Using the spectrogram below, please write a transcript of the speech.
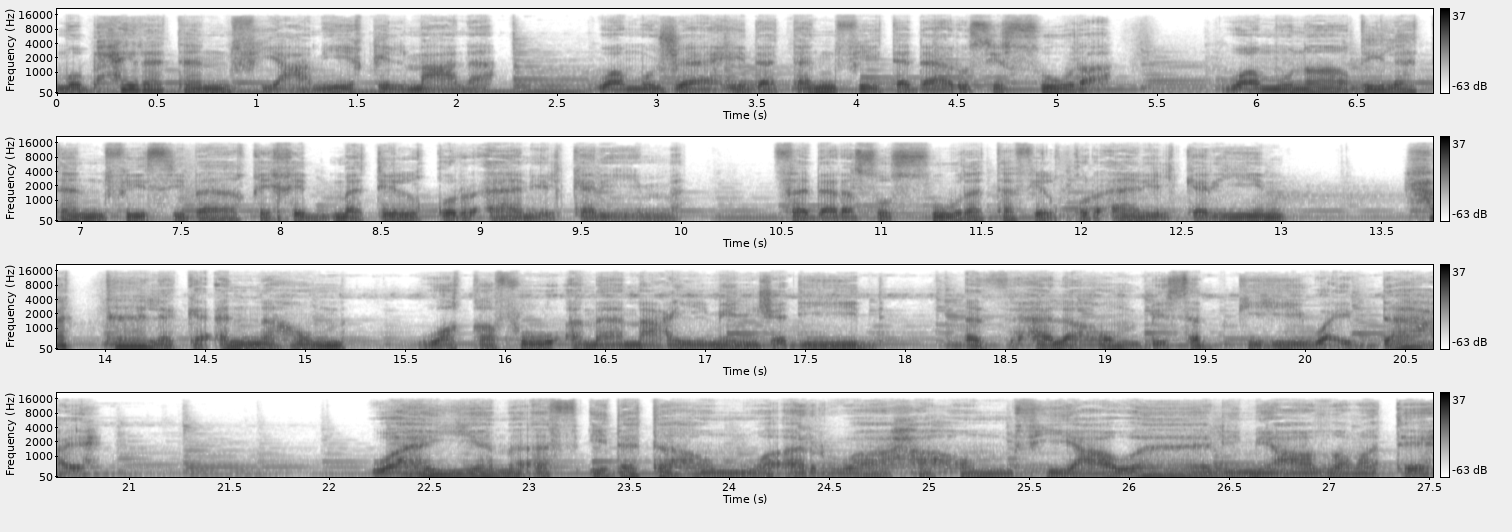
مبحرة في عميق المعنى ومجاهدة في تدارس الصورة ومناضلة في سباق خدمة القرآن الكريم. فدرسوا الصورة في القرآن الكريم حتى لكأنهم وقفوا أمام علم جديد أذهلهم بسبكه وإبداعه. وهيم أفئدتهم وأرواحهم في عوالم عظمته.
